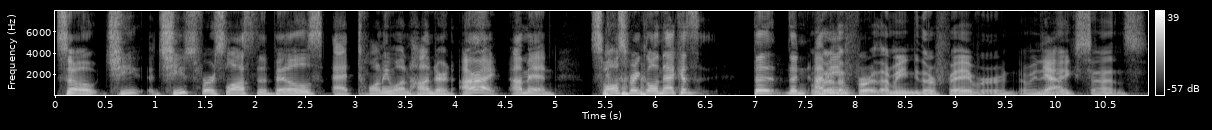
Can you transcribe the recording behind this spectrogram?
So Chief, Chiefs first loss to the Bills at 2100. All right, I'm in. Small sprinkle on that because the the Well, I they're mean, the first. I mean, they're favored. I mean, Yeah. it makes sense.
